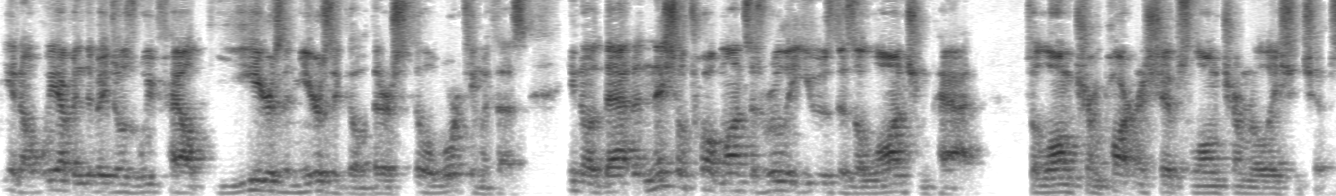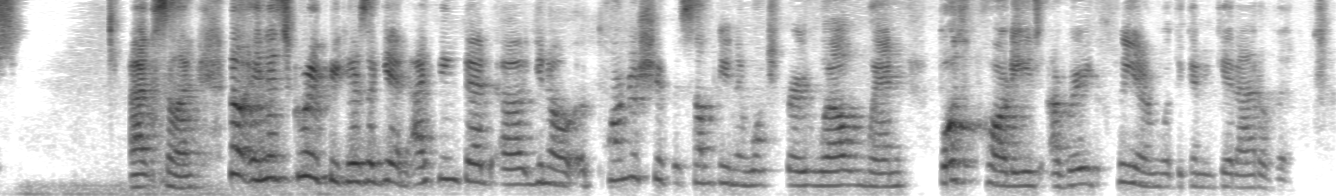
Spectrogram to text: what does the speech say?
you know, we have individuals we've helped years and years ago that are still working with us. You know, that initial 12 months is really used as a launching pad to long-term partnerships, long-term relationships. Excellent. No, and it's great because again, I think that uh, you know a partnership is something that works very well when both parties are very clear on what they're going to get out of it.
